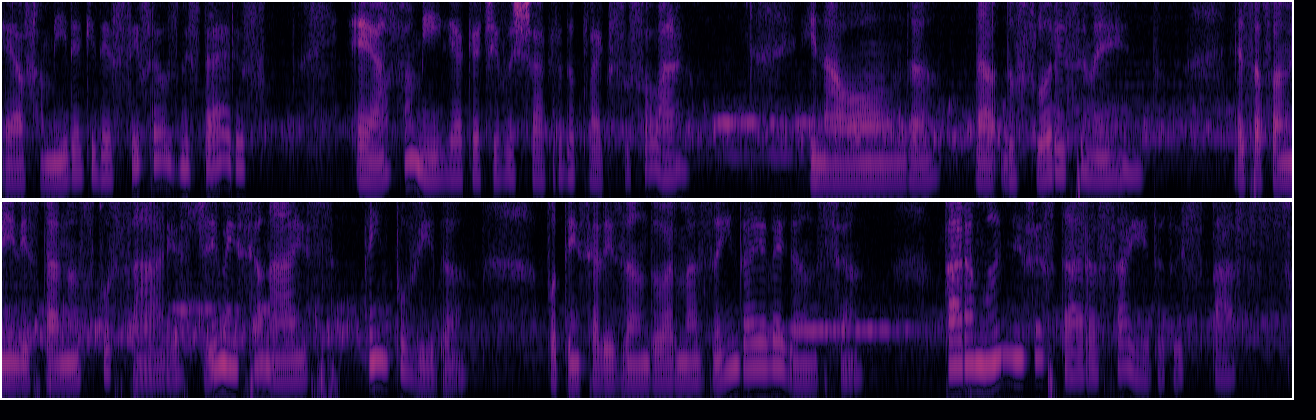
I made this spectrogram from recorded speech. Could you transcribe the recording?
é a família que decifra os mistérios, é a família que ativa o chakra do plexo solar. E na onda da, do florescimento, essa família está nos pulsares dimensionais tempo-vida, potencializando o armazém da elegância para manifestar a saída do espaço.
